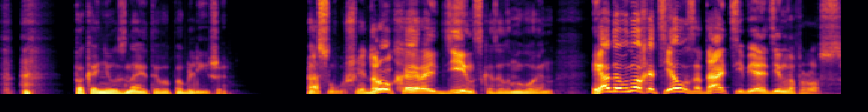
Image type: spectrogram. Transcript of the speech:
пока не узнает его поближе. «Послушай, друг Хайраддин, — сказал ему воин, — я давно хотел задать тебе один вопрос.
